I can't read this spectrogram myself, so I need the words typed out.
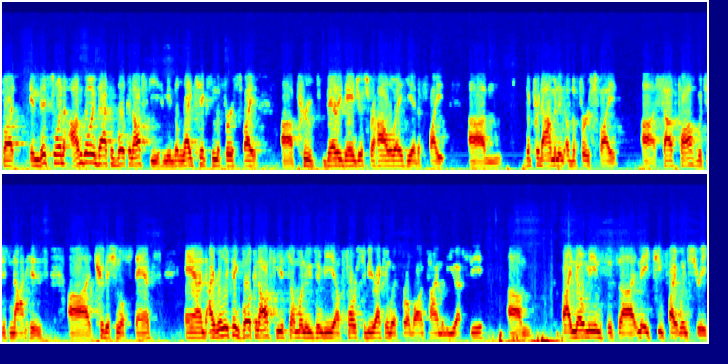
But in this one, I'm going back with Volkanovski. I mean, the leg kicks in the first fight uh, proved very dangerous for Holloway. He had to fight um, the predominant of the first fight, uh, Southpaw, which is not his uh, traditional stance. And I really think Volkanovski is someone who's going to be a force to be reckoned with for a long time in the UFC. Um, by no means does uh, an 18 fight win streak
